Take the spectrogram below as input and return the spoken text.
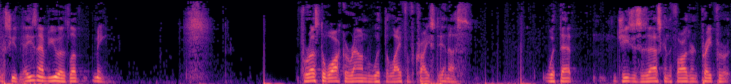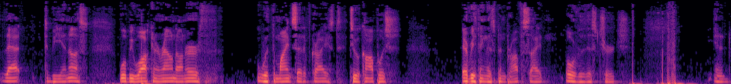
excuse me, even as you have loved me. For us to walk around with the life of Christ in us, with that, Jesus is asking the Father and prayed for that to be in us. We'll be walking around on earth with the mindset of Christ to accomplish everything that's been prophesied over this church. And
